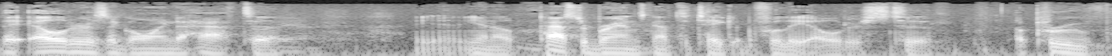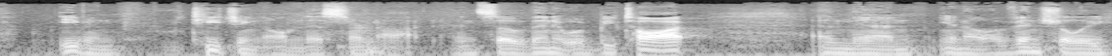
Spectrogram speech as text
the elders are going to have to, you know, Pastor Brand's going to have to take it before the elders to approve even teaching on this or not, and so then it would be taught, and then you know eventually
